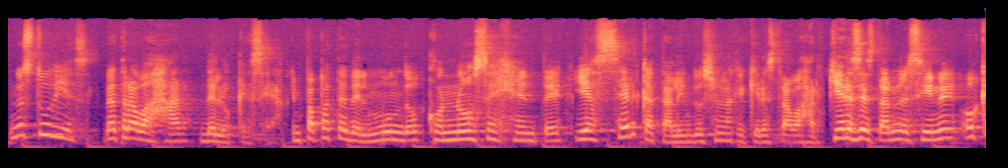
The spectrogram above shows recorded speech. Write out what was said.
no estudies, ve a trabajar de lo que sea. Empápate del mundo, conoce gente y acércate a la industria en la que quieres trabajar. ¿Quieres estar en el cine? Ok,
